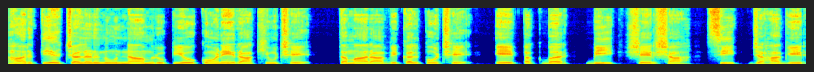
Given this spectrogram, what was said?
ભારતીય ચલણનું નામ રૂપિયો કોણે રાખ્યું છે તમારા વિકલ્પો છે A Akbar B Sher Shah C Jahangir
